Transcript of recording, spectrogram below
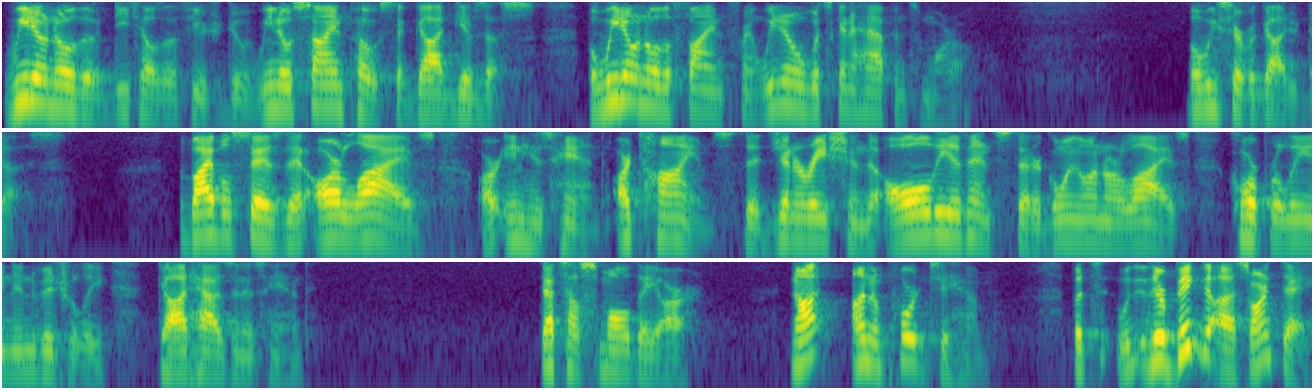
We don't know the details of the future, do we? We know signposts that God gives us, but we don't know the fine print. We don't know what's going to happen tomorrow. But we serve a God who does. The Bible says that our lives are in His hand. Our times, the generation, all the events that are going on in our lives, corporally and individually, God has in His hand. That's how small they are. Not unimportant to Him, but they're big to us, aren't they?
